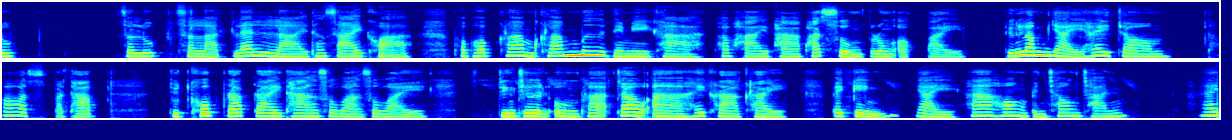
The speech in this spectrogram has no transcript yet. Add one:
รุป สรุปสลัดแล่นลายทั้งซ้ายขวา พอพบคล่ำคล้ำมืดในเมฆาพระพายพาพัดส่งตรงออกไป ถึงลำใหญ่ให้จอมทอดประทับ จุดคบรับรายทางสว่างสวัย จึงเชิญองค์พระเจ้าอาให้คราใคร ไปเก่งใหญ่ห้าห้องเป็นช่องชั้น ให้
